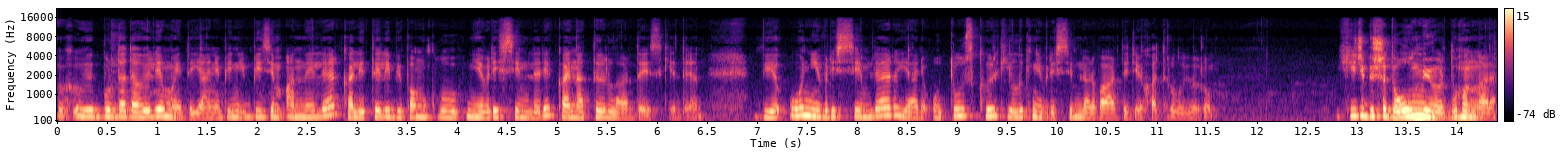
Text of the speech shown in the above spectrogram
e, burada da öyle miydi? Yani bizim anneler kaliteli bir pamuklu nevresimleri kaynatırlardı eskiden. Ve o nevresimler yani 30-40 yıllık nevresimler vardı diye hatırlıyorum hiçbir şey de olmuyordu onlara.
